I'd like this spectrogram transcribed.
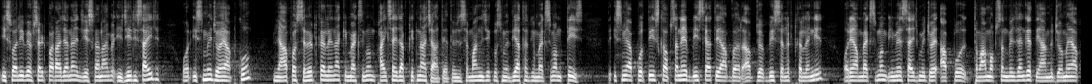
इस वाली वेबसाइट पर आ जाना है, जिसका नाम है इजी रिसाइज और इसमें जो है आपको यहाँ पर सेलेक्ट कर लेना कि मैक्सिमम फ़ाइल साइज़ आप कितना चाहते हैं। तो जैसे मान लीजिए कि उसमें दिया था कि मैक्सिमम तीस तो इसमें आपको तीस का ऑप्शन है बीस का तो यहाँ पर आप जो है बीस सेलेक्ट कर लेंगे और यहाँ मैक्सिमम इमेज साइज़ में जो है आपको तमाम ऑप्शन मिल जाएँगे। तो यहाँ में जो मैं आप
